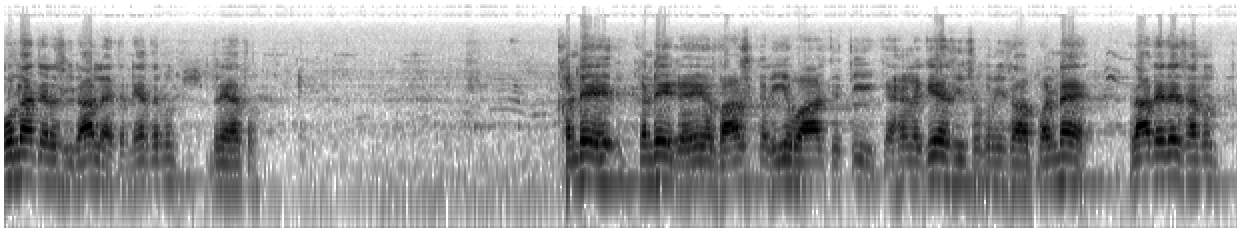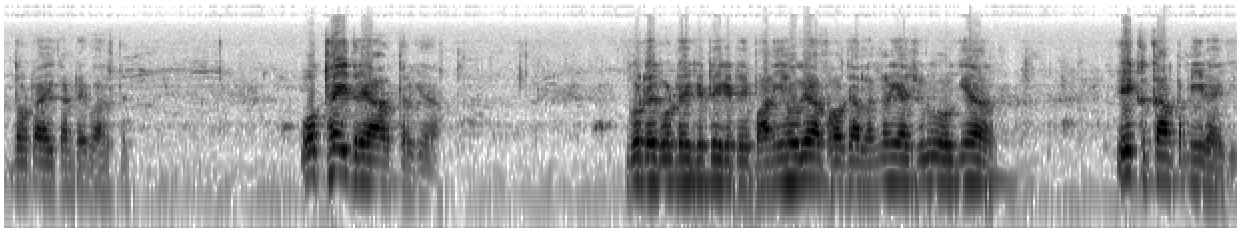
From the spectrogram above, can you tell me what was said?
ਉਹਨਾਂ ਚਿਰ ਅਸੀਂ ਰਾਹ ਲੈ ਦਿੰਦੇ ਆ ਤੈਨੂੰ ਦਰਿਆ ਤੋਂ। ਖੰਡੇ ਕੰਡੇ ਗਏ, ਅਰਦਾਸ ਕਰੀ, ਆਵਾਜ਼ ਦਿੱਤੀ, ਕਹਿਣ ਲੱਗੇ, ਅਸੀਂ ਸੁਖਨੀ ਸਾਹਿਬ ਪੜਨਾ ਹੈ। ਰਾਹ ਦੇ ਦੇ ਸਾਨੂੰ ਦੋ ਢਾਈ ਘੰਟੇ ਵਾਸਤੇ। ਉੱਥੇ ਹੀ ਦਰਿਆ ਉਤਰ ਗਿਆ। ਗੋਡੇ ਗੋਡੇ, ਗਿੱਟੇ ਗਿੱਟੇ ਪਾਣੀ ਹੋ ਗਿਆ, ਫੌਜਾਂ ਲੰਘਣੀਆਂ ਸ਼ੁਰੂ ਹੋ ਗਈਆਂ। ਇੱਕ ਕੰਪਨੀ ਰਹਿ ਗਈ।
